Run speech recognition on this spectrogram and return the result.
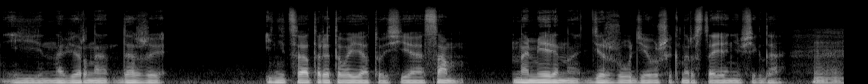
и, наверное, даже инициатор этого я, то есть я сам намеренно держу девушек на расстоянии всегда. Угу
